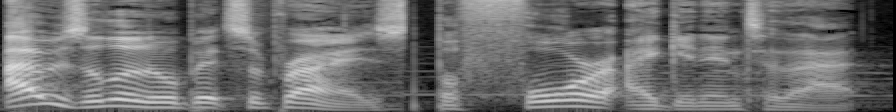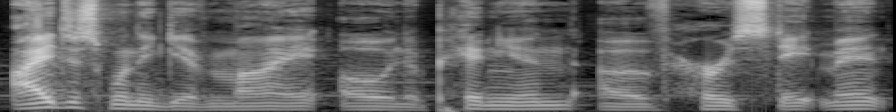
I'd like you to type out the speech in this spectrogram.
I was a little bit surprised. Before I get into that, I just want to give my own opinion of her statement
